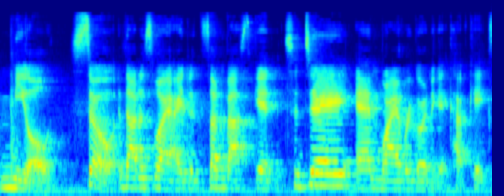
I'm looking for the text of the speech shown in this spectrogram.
meal. So that is why I did Sunbasket today and why we're going to get cupcakes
